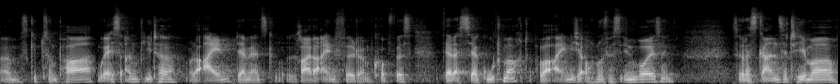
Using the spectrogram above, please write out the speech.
Ähm, es gibt so ein paar US-Anbieter oder einen, der mir jetzt gerade einfällt oder im Kopf ist, der das sehr gut macht, aber eigentlich auch nur fürs Invoicing. So das ganze Thema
